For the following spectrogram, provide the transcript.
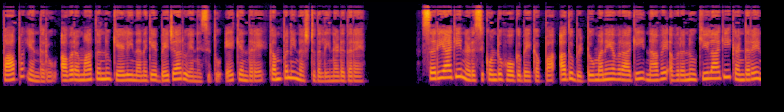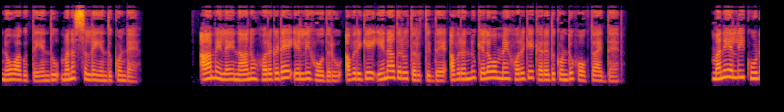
ಪಾಪ ಎಂದರು. ಅವರ ಮಾತನ್ನು ಕೇಳಿ ನನಗೆ ಬೇಜಾರು ಎನಿಸಿತು. ಏಕೆಂದರೆ, ಕಂಪನಿ ನಷ್ಟದಲ್ಲಿ ನಡೆದರೆ ಸರಿಯಾಗಿ ನಡೆಸಿಕೊಂಡು ಹೋಗಬೇಕಪ್ಪ. ಅದು ಬಿಟ್ಟು ಮನೆಯವರಾಗಿ ನಾವೇ ಅವರನ್ನು ಕೀಳಾಗಿ ಕಂಡರೆ ನೋವಾಗುತ್ತೆ ಎಂದು ಮನಸ್ಸಲ್ಲೇ ಎಂದುಕೊಂಡೆ. ಆಮೇಲೆ ನಾನು ಹೊರಗಡೆ ಎಲ್ಲಿ ಹೋದರೂ ಅವರಿಗೆ ಏನಾದರೂ ತರುತ್ತಿದ್ದೆ ಅವರನ್ನು ಕೆಲವೊಮ್ಮೆ ಹೊರಗೆ ಕರೆದುಕೊಂಡು ಹೋಗ್ತಾ ಇದ್ದೆ. ಮನೆಯಲ್ಲಿ ಕೂಡ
